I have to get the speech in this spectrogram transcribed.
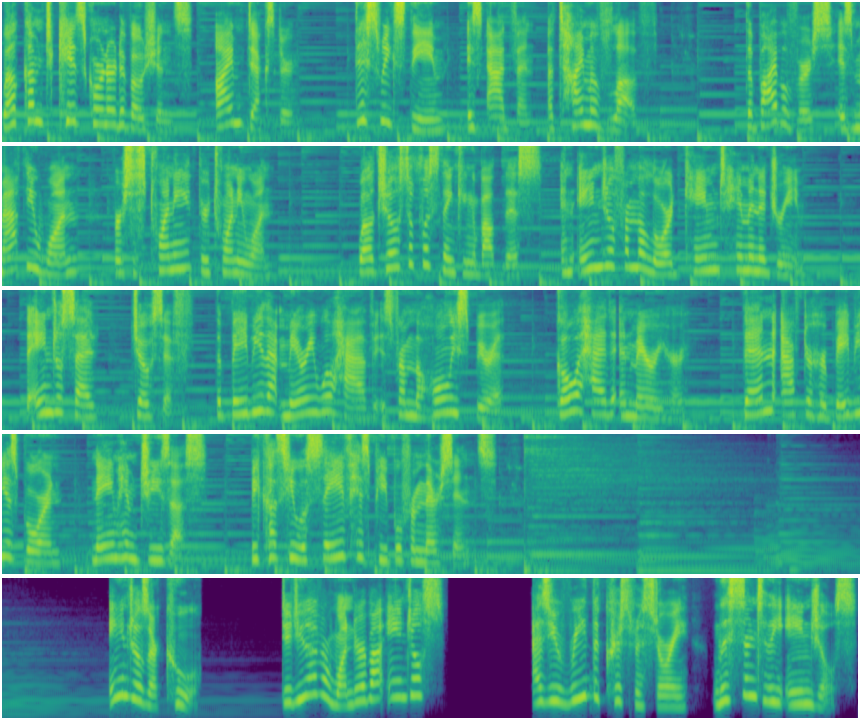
Welcome to Kids Corner Devotions. I'm Dexter. This week's theme is Advent, a time of love. The Bible verse is Matthew 1, verses 20 through 21. While Joseph was thinking about this, an angel from the Lord came to him in a dream. The angel said, Joseph, the baby that Mary will have is from the Holy Spirit. Go ahead and marry her. Then, after her baby is born, name him Jesus because he will save his people from their sins. Angels are cool. Did you ever wonder about angels? As you read the Christmas story, listen to the angels.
